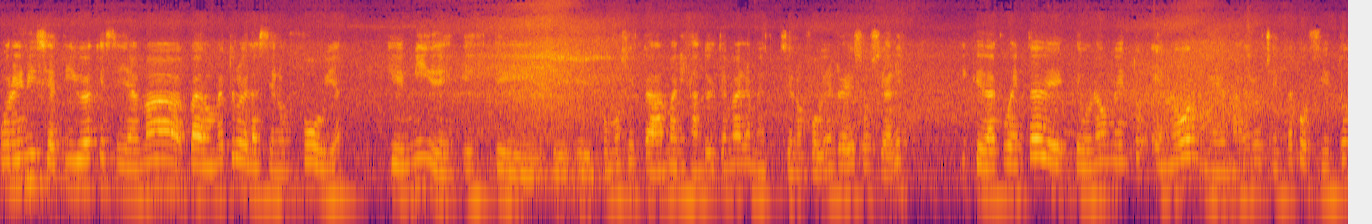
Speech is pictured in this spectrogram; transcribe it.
una iniciativa que se llama Barómetro de la Xenofobia, que mide este, eh, eh, cómo se está manejando el tema de la xenofobia en redes sociales y que da cuenta de, de un aumento enorme de más del 80%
